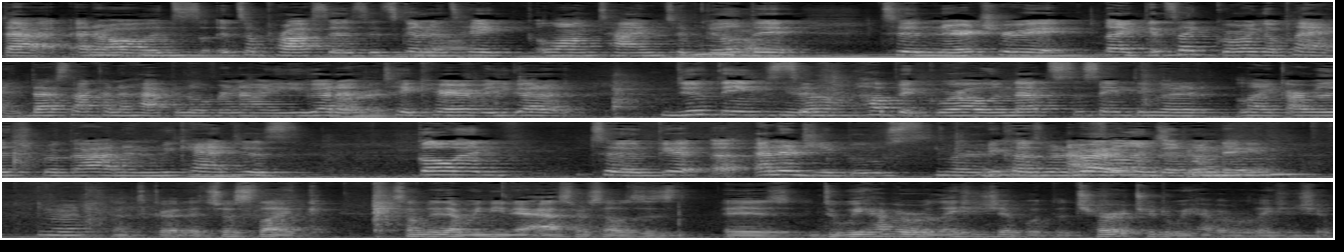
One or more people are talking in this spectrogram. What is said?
that at all. It's it's a process. It's gonna Yeah. take a long time to build Yeah. it, to nurture it. Like it's like growing a plant. That's not gonna happen overnight. You gotta Right. take care of it. You gotta do things to help it grow. And that's the same thing with like our relationship with God. And we can't just go in to get an energy boost Right. because we're not Right. feeling good one day. Mhm. Right. That's good. It's just like something that we need to ask ourselves is is do we have a relationship with the church or do we have a relationship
